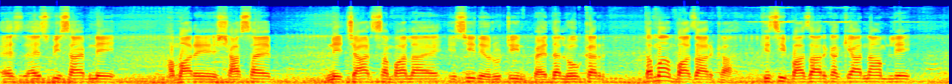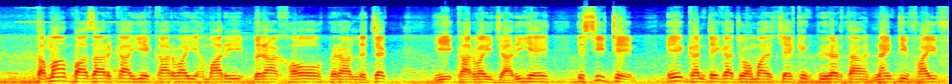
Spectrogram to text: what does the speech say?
एस पी साहब ने हमारे शाह साहब ने चार संभाला है, इसी ने रूटीन पैदल होकर तमाम बाज़ार का, किसी बाज़ार का क्या नाम ले, तमाम बाज़ार का ये कार्रवाई हमारी बिरा खौफ बिरा लजक ये कार्रवाई जारी है। इसी टाइम एक घंटे का जो हमारा चेकिंग पीरियड था 95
